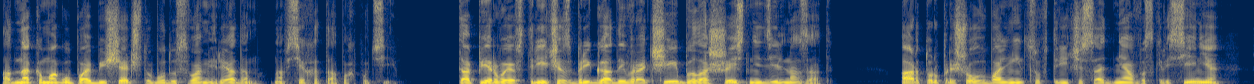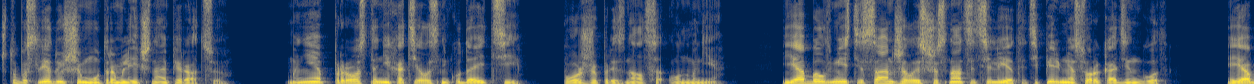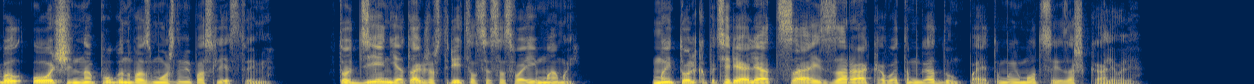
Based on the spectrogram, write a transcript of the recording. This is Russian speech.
Однако могу пообещать, что буду с вами рядом на всех этапах пути. Та первая встреча с бригадой врачей была шесть недель назад. Артур пришел в больницу в три часа дня в воскресенье, чтобы следующим утром лечь на операцию. «Мне просто не хотелось никуда идти», — позже признался он мне. «Я был вместе с Анджелой с 16 лет, и теперь мне 41 год я был очень напуган возможными последствиями. В тот день я также встретился со своей мамой. Мы только потеряли отца из-за рака в этом году, поэтому эмоции зашкаливали.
